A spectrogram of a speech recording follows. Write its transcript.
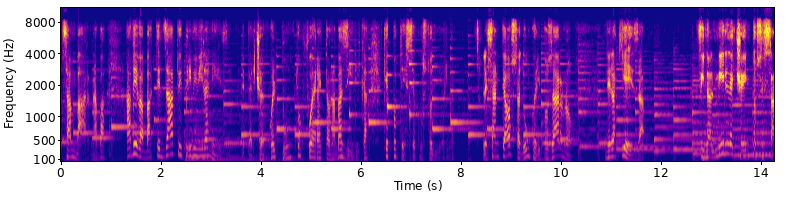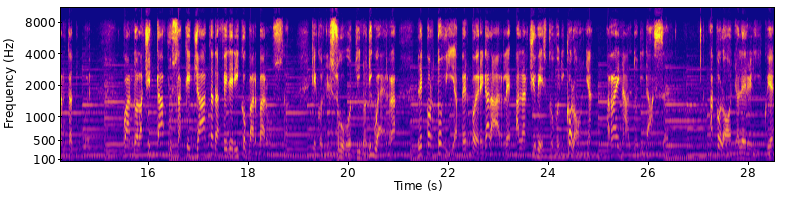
San Barnaba aveva battezzato i primi milanesi e perciò in quel punto fu eretta una basilica che potesse custodirle. Le sante ossa dunque riposarono nella chiesa fino al 1162, quando la città fu saccheggiata da Federico Barbarossa che con il suo bottino di guerra le portò via per poi regalarle all'arcivescovo di Colonia, Rainaldo di Dassel. A Colonia le reliquie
